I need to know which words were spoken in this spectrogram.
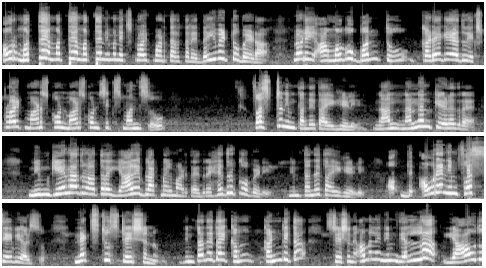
ಅವ್ರು ಮತ್ತೆ ಮತ್ತೆ ಮತ್ತೆ ನಿಮ್ಮನ್ನು ಎಕ್ಸ್ಪ್ಲಾಯ್ಟ್ ಮಾಡ್ತಾ ಇರ್ತಾರೆ. ದಯವಿಟ್ಟು ಬೇಡ. ನೋಡಿ, ಆ ಮಗು ಬಂತು, ಕಡೆಗೆ ಅದು ಎಕ್ಸ್ಪ್ಲಾಯ್ಟ್ ಮಾಡಿಸ್ಕೊಂಡು ಮಾಡಿಸ್ಕೊಂಡು ಸಿಕ್ಸ್ ಮಂತ್ಸು ಫಸ್ಟ್ ನಿಮ್ಮ ತಂದೆ ತಾಯಿಗೆ ಹೇಳಿ. ನಾನು ನನ್ನನ್ನು ಕೇಳಿದ್ರೆ, ನಿಮ್ಗೇನಾದರೂ ಆ ಥರ ಯಾರೇ ಬ್ಲ್ಯಾಕ್ ಮೇಲ್ ಮಾಡ್ತಾಯಿದ್ರೆ ಹೆದರ್ಕೋಬೇಡಿ. ನಿಮ್ಮ ತಂದೆ ತಾಯಿಗೆ ಹೇಳಿ. ಅವರೇ ನಿಮ್ಮ ಫಸ್ಟ್ ಸೇವಿಯರ್ಸು ನೆಕ್ಸ್ಟು ಸ್ಟೇಷನ್ನು ನಿಮ್ಮ ತಂದೆ ತಾಯಿ ಕಂ, ಖಂಡಿತ ಸ್ಟೇಷನ್ ಆಮೇಲೆ ನಿಮ್ದು ಎಲ್ಲ ಯಾವುದು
